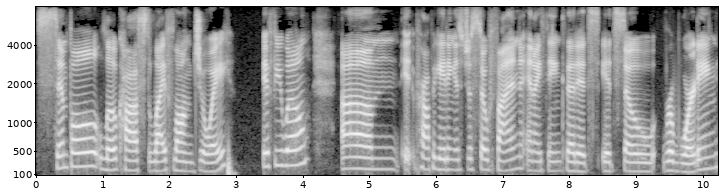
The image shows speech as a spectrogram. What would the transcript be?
simple low cost lifelong joy if you will. Um it, propagating is just so fun and i think that it's it's so rewarding.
